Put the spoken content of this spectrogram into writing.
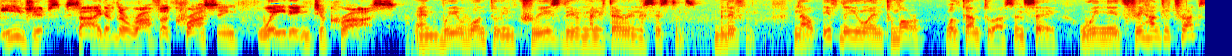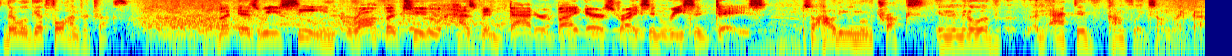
Egypt's side of the Rafah crossing, waiting to cross. And we want to increase the humanitarian assistance. Believe me. Now, if the UN tomorrow will come to us and say, we need 300 trucks, they will get 400 trucks. But as we've seen, Rafah too has been battered by airstrikes in recent days. So how do you move trucks in the middle of an active conflict zone like that?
